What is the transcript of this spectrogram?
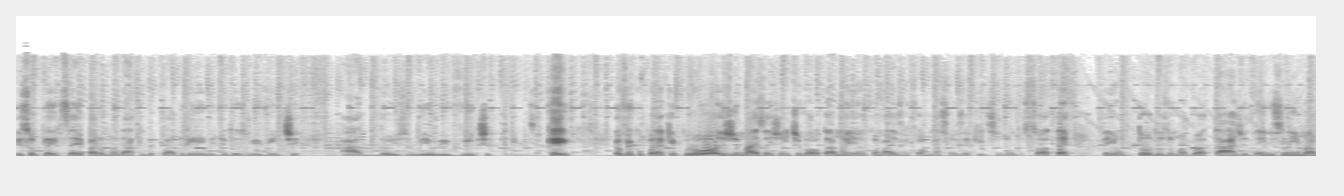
e suplentes aí para o mandato do quadriênio de 2020 a 2023, ok? Eu fico por aqui por hoje, mas a gente volta amanhã com mais informações aqui de São João do Soter. Tenham todos uma boa tarde. Denis Lima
